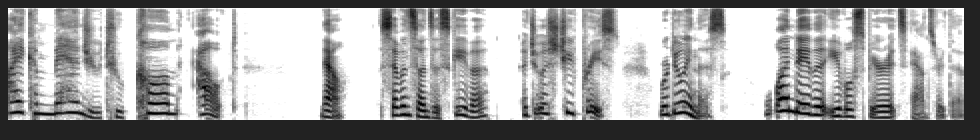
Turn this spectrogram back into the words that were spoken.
I command you to come out. Now, seven sons of Sceva, a Jewish chief priest, were doing this. One day the evil spirits answered them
